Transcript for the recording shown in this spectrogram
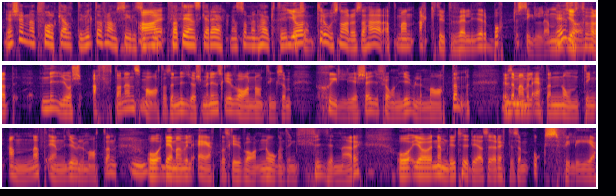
Jag känner att folk alltid vill ta fram sill Ja, för att det ens ska räknas som en högtid. Jag liksom. tror snarare så här att man aktivt väljer bort sillen just så? för att nyårsaftonens mat, alltså nyårsmenyn ska ju vara någonting som skiljer sig från julmaten. Det vill säga man vill äta någonting annat än julmaten. Mm. Och det man vill äta ska ju vara någonting finare. Och jag nämnde ju tidigare alltså rätter som oxfilé,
